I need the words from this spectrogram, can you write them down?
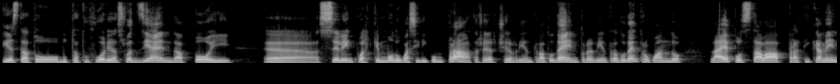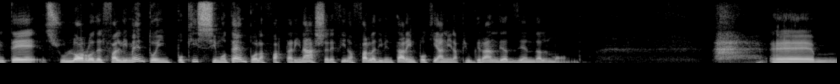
è stato buttato fuori dalla sua azienda, poi eh, se l'è in qualche modo quasi ricomprata, cioè ci è rientrato dentro, è rientrato dentro quando la Apple stava praticamente sull'orlo del fallimento e in pochissimo tempo l'ha fatta rinascere fino a farla diventare in pochi anni la più grande azienda al mondo. Eh,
